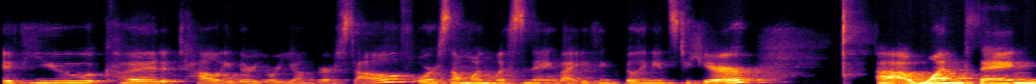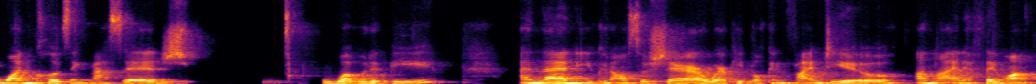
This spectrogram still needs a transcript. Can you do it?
if you could tell either your younger self or someone listening that you think really needs to hear uh, one thing, one closing message, what would it be? And then you can also share where people can find you online if they want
